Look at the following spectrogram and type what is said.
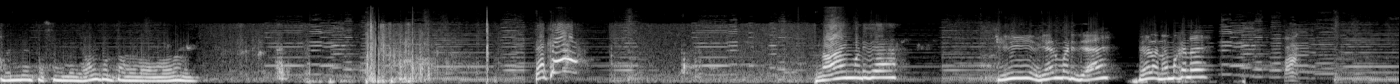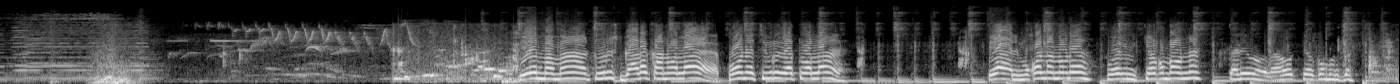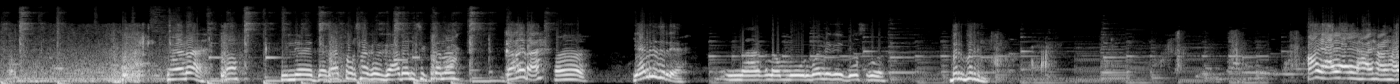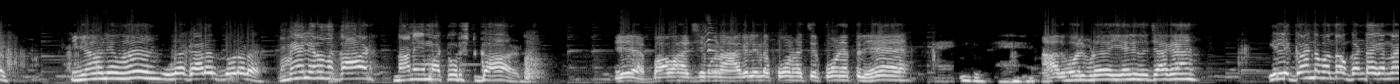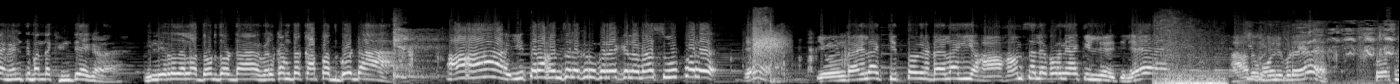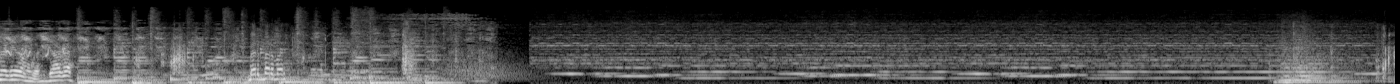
ಹಿಂದೆಂತ ಸುಮ್ಮನೆ ಹೆಂಗ್ ಕೊಡ್ತಾನೆ ನಾವು ನೋಡಿ ನಾ ಏನ್ ಮಾಡಿದೆ? ಈ ಏನ್ ಮಾಡಿದ್ಯಾ? ಹೇಳ ನಮ್ಮಕನ ಏನ್ ಮಾಮ ಟೂರಿಸ್ಟ್ ಗಾಡ ಕಾಣುವಲ್ಲ ಫೋನ್ ಹಚ್ಚಿದ್ರು ಎತ್ತವಲ್ಲ? ಏ ಅಲ್ಲಿ ಮುಖಂಡ ನೋಡು ಹೋಗಿ ಕೇಳ್ಕೊಂಬ ಅವನ್ನ ತಡಿ ನಾವು ಕೇಳ್ಕೊಂಬರ್ತ ಬೇಡ ಇಲ್ಲಿ ಜಗ ತೋರ್ಸಾಕ ಗಾಡಿಯಲ್ಲಿ ಸಿಗ್ತಾನ? ಗಾಡ? ಹಾ. ಯಾರಿದ್ರಿ ನಾಕ್ ನಮ್ಮ ಮೂರ್ ಮಂದಿ ದೋಸ್ತಗಳು ಬರ್ರಿ ಬರ್ರಿ. Hi hi hi hi hi hi. ನೀವ್ ಯಾವ ಇನ್ನ ಗಾಡ್ ಅಂತ ನೋಡೋಣ. ಮೇಲಿರೋದ ಗಾಡ್ ನಾನೇ ನಿಮ್ಮ ಟೂರಿಸ್ಟ್ ಗಾಡ್. ಏ ಬಾವ ಹಚ್ಚಿ ಮಗನ ಆಗಲಿಂದ ಫೋನ್ ಹಚ್ಚಿರ್ ಫೋನ್ ಎತ್ತಲಿ ಅದ್ ಹೋಲಿ ಬಿಡು ಏನಿದು ಜಾಗ? ಇಲ್ಲಿ ಗಂಡ ಬಂದವ್ ಗಂಡಾಗನ ಹೆಂಡತಿ ಬಂದಕ್ ಹೆಂಡತಿ ಆಗ್ಯಾಳ. ಇಲ್ಲಿ ಇರೋದೆಲ್ಲ ದೊಡ್ಡ ದೊಡ್ಡ ವೆಲ್ಕಮ್ ಟು ಕಾಪತ್ ಗೊಡ್ಡ. ಆಹಾ ಈ ತರ ಹಂಸಲೇಖರು ಬರೋಕಿಲ್ಲ ನಾ ಸೂಪರ್ ಇವನ್ ಡೈಲಾಗ್ ಕಿತ್ತೋಗ್ರೆ ಡೈಲಾಗ್ ಈ ಹಂಸಲೇಖರನ್ನ ಯಾಕೆ ಇಲ್ಲಿ ಹೇಳ್ತಿಲ್ಲ ಅದು ಹೋಲಿ ಬಿಡು. ತೋರ್ಸ್ ನಡಿ ನಮ್ಗೆ. ಜಾಗ. ಬರ್ರಿ ಬರ್ರಿ ಬರ್ರಿ.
